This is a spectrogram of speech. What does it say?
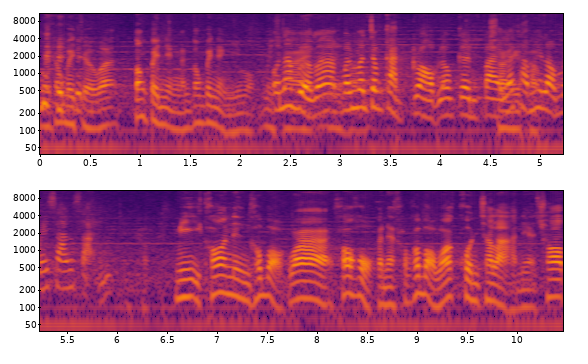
ไม่ต้องไปเจอว่าต้องเป็นอย่างนั้นต้องเป็นอย่างนี้บอกไม่โอ้ใช่น่าเบื่อมากมันไมันจำกัดกรอบเราเกินไปใช่และครัทำบให้เราไม่สร้างสรรค์ครับ มีอีกข้อหนึ่งเขาบอกว่าข้อ6กันนะครับเขาบอกว่าคนฉลาดเนี่ยชอบ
